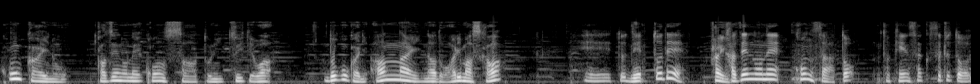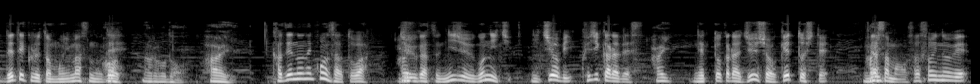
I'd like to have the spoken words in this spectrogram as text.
今回の風の音コンサートについては、どこかに案内などありますか？えっ、と、ネットで、はい。風の音コンサートと検索すると出てくると思いますので、あなるほど。はい。風の音コンサートははい10月25日、日曜日9時からです。はい。ネットから住所をゲットして、皆様お誘いの上、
